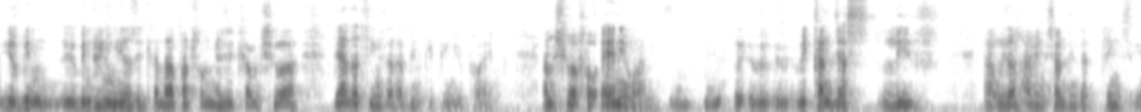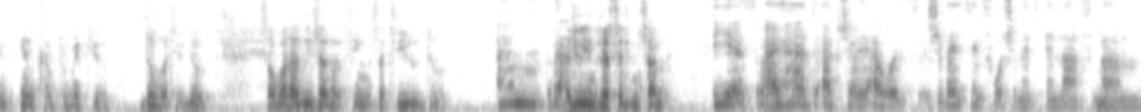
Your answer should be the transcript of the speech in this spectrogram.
you've been you've been doing music, and apart from music, I'm sure the other things that have been keeping you going. I'm sure for anyone, we, we, we can't just live uh, without having something that brings in income to make you do what you do. So, what are these other things that you do? Um, Are you invested in something? Yes, Uh-huh. I had actually. I was, should I say, fortunate enough. Mm. Um,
